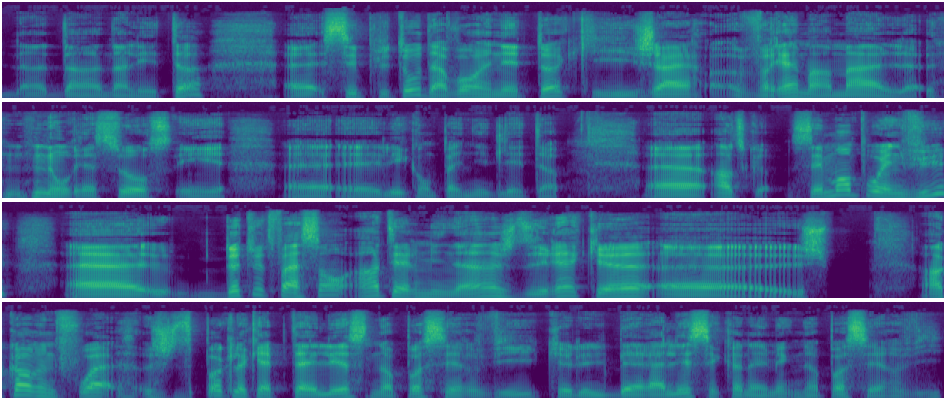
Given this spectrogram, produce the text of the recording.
dans, dans, l'État. c'est plutôt d'avoir un État qui gère vraiment mal nos ressources et les compagnies de l'État. en tout cas, c'est mon point de vue. de toute façon, en terminant, je dis dirais que euh, encore une fois, je ne dis pas que le capitalisme n'a pas servi, que le libéralisme économique n'a pas servi,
